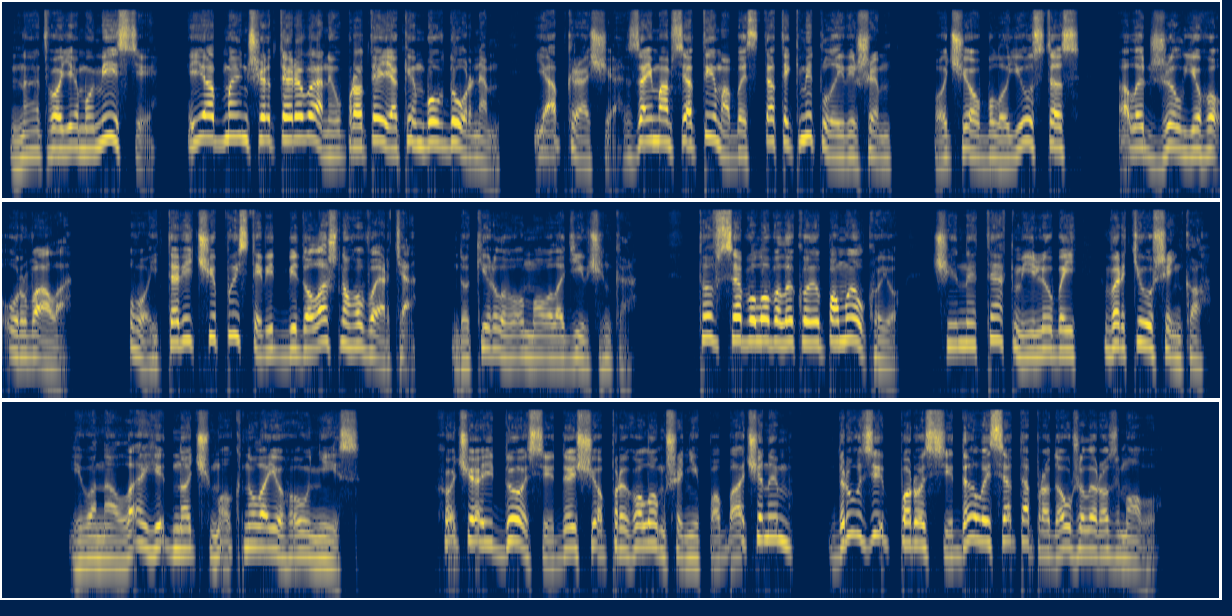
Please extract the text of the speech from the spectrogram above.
На твоєму місці я б менше теревенив про те, яким був дурнем. Я б краще займався тим, аби стати кмітливішим. Почав було Юстас, але Джил його урвала. Ой, та відчепись ти від бідолашного вертя, докірливо мовила дівчинка. То все було великою помилкою. Чи не так, мій любий вертюшенько? І вона лагідно чмокнула його у ніс. Хоча й досі, дещо приголомшені побаченим, друзі порозсідалися та продовжили розмову.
